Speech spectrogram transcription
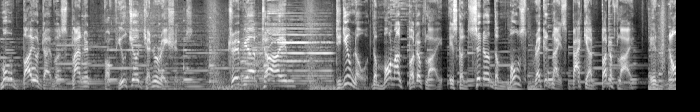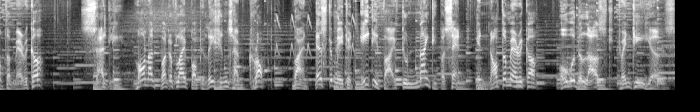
more biodiverse planet for future generations. Trivia time! Did you know the monarch butterfly is considered the most recognized backyard butterfly in North America? Sadly, monarch butterfly populations have dropped by an estimated 85 to 90% in North America over the last 20 years.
